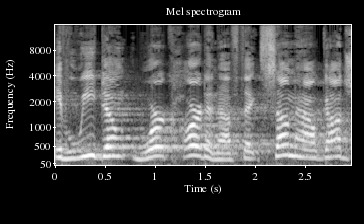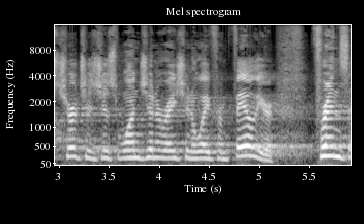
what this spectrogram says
if we don't work hard enough, that somehow God's church is just one generation away from failure. Friends,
